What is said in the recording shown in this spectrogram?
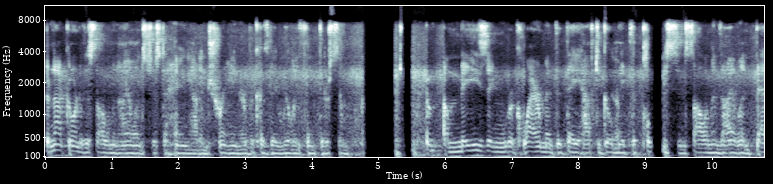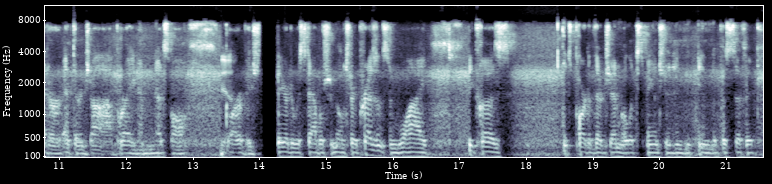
they're not going to the Solomon Islands just to hang out and train or because they really think there's some amazing requirement that they have to go make the police in Solomon's Island better at their job, right? I mean, that's all garbage. There to establish a military presence, and why? Because it's part of their general expansion in, in the Pacific.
